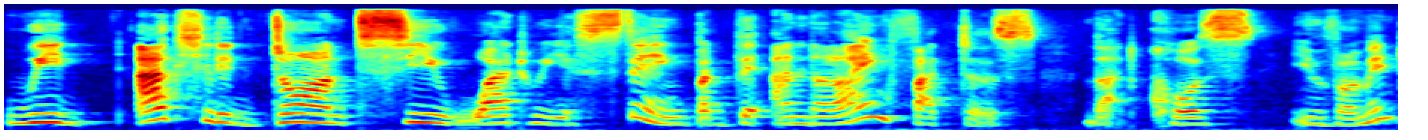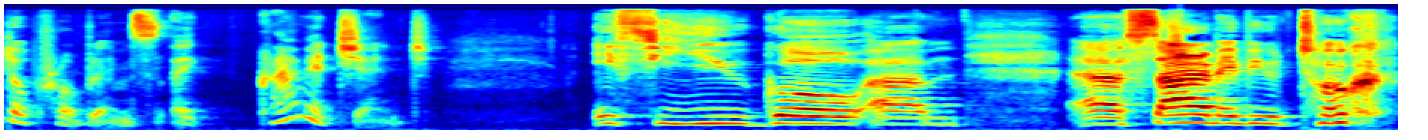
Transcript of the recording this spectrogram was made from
we actually don't see what we are seeing, but the underlying factors that cause environmental problems like climate change. If you go, um, uh, Sarah, maybe you talk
